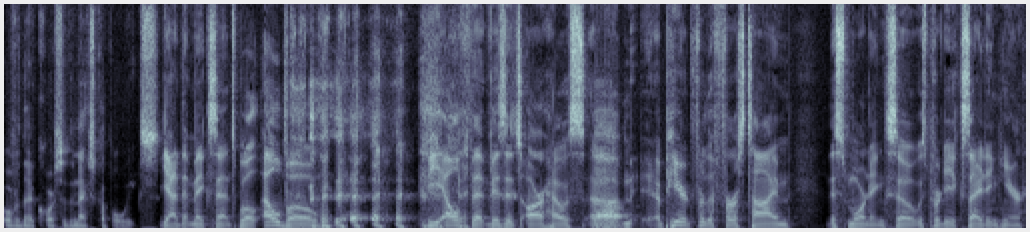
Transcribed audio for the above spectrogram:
over the course of the next couple weeks. Yeah, that makes sense. Well, Elbow, the elf that visits our house, uh, Wow. m- appeared for the first time this morning, so it was pretty exciting here.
